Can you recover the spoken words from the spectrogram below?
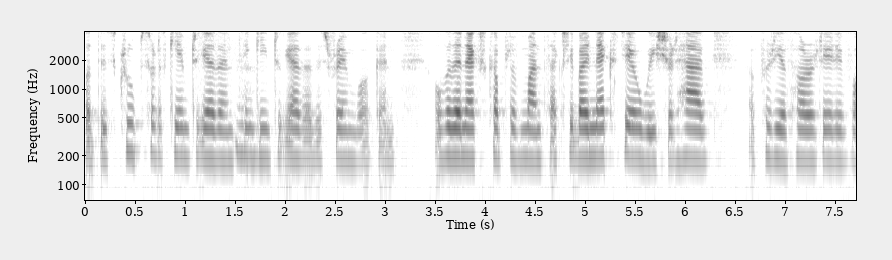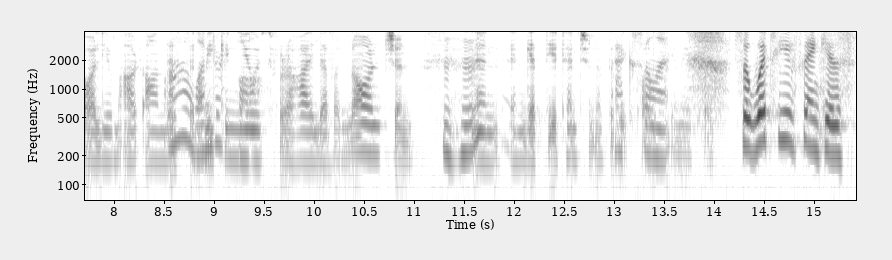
but this group sort of came together and Mm. thinking together this framework. And over the next couple of months, actually by next year, we should have a pretty authoritative volume out on this Ah, that we can use for a high level launch and, Mhm. and, and get the attention of the Excellent. big policymakers. So, what do you think is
